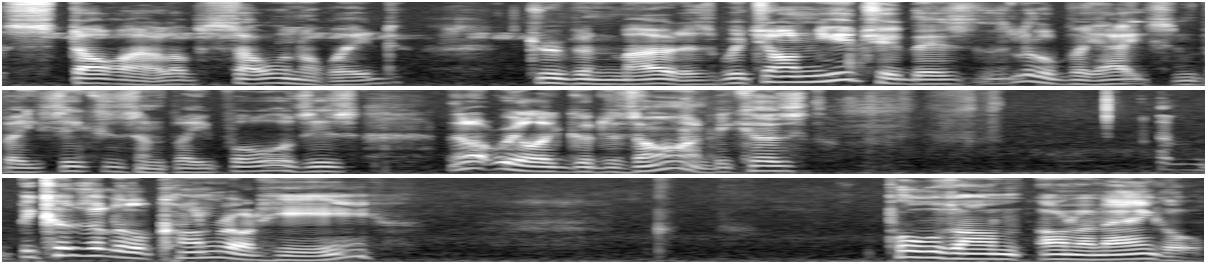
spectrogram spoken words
style of solenoid driven motors, which on YouTube there's little V8s and V6s and V4s, is they're not really good design because because a little conrod here pulls on on an angle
